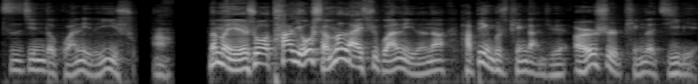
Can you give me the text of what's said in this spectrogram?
资金的管理的艺术啊。那么也就是说，它由什么来去管理的呢？它并不是凭感觉，而是凭的级别。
